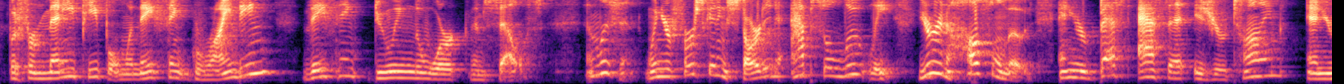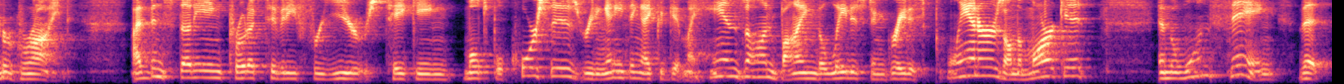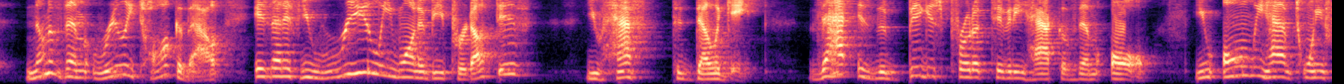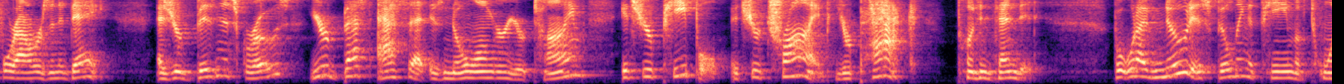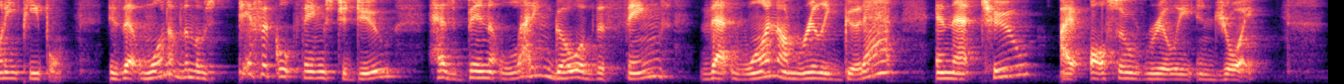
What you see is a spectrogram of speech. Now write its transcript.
But for many people, when they think grinding, they think doing the work themselves. And listen, when you're first getting started, absolutely, you're in hustle mode and your best asset is your time and your grind. I've been studying productivity for years, taking multiple courses, reading anything I could get my hands on, buying the latest and greatest planners on the market. And the one thing that none of them really talk about is that if you really want to be productive, you have to delegate. That is the biggest productivity hack of them all. You only have 24 hours in a day. As your business grows, your best asset is no longer your time, it's your people, it's your tribe, your pack, pun intended. But what I've noticed building a team of 20 people is that one of the most difficult things to do has been letting go of the things that one, I'm really good at, and that too, I also really enjoy.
